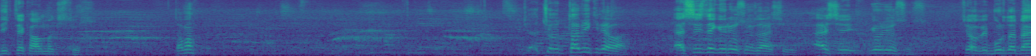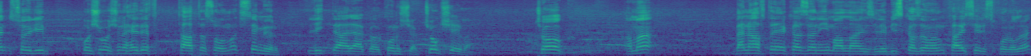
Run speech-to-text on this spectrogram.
ligde kalmak istiyoruz. Tamam. Tabii ki de var. Ya siz de görüyorsunuz her şeyi. Her şeyi görüyorsunuz. Tabii burada ben söyleyip boşu boşuna hedef tahtası olmak istemiyorum. Ligle alakalı konuşacak çok şey var. Çok. Ama ben haftaya kazanayım Allah'ın izniyle. Biz kazanalım Kayseri Spor olarak.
